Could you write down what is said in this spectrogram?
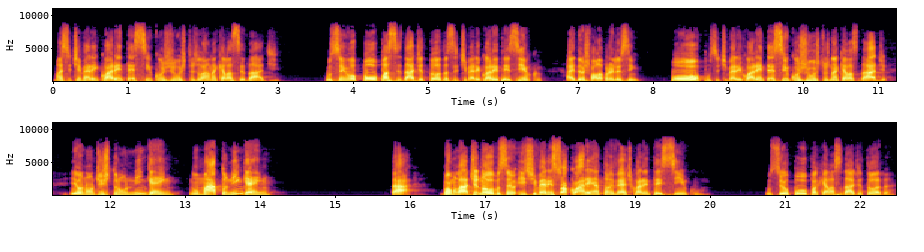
Mas se tiverem 45 justos lá naquela cidade, o senhor poupa a cidade toda se tiverem 45? Aí Deus fala para ele assim: poupo, se tiverem 45 justos naquela cidade, eu não destruo ninguém, não mato ninguém. Tá, vamos lá, de novo, Senhor. E se tiverem só 40 ao invés de 45? O Senhor poupa aquela cidade toda?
